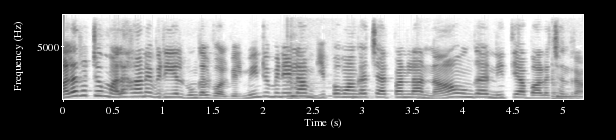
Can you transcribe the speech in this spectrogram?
மலரட்டும் அழகான விடியல் உங்கள் வாழ்வில். மீண்டும் இணையலாம். இப்போ வாங்க சேட் பண்ணலாம். நான் உங்க நித்யா பாலச்சந்திரா.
